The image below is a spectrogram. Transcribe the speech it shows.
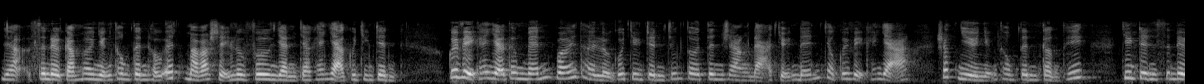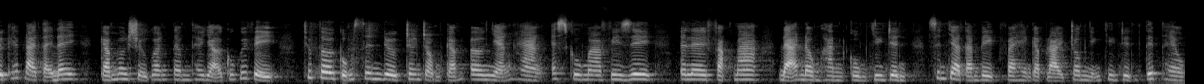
Dạ, xin được cảm ơn những thông tin hữu ích mà bác sĩ Lưu Phương dành cho khán giả của chương trình. Quý vị khán giả thân mến, với thời lượng của chương trình chúng tôi tin rằng đã chuyển đến cho quý vị khán giả rất nhiều những thông tin cần thiết. Chương trình xin được khép lại tại đây. Cảm ơn sự quan tâm theo dõi của quý vị. Chúng tôi cũng xin được trân trọng cảm ơn nhãn hàng Escuma Fiji, Ele Pharma đã đồng hành cùng chương trình. Xin chào tạm biệt và hẹn gặp lại trong những chương trình tiếp theo.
